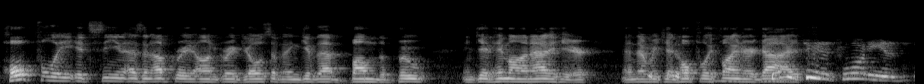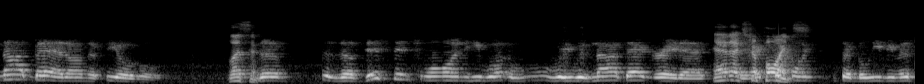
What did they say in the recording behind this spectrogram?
Hopefully, it's seen as an upgrade on Greg Joseph and give that bum the boot and get him on out of here. And then we can hopefully find our guy. 17 and 20 is not bad on the field goal. Listen, The the distance one he was he was not that great at. And extra The points. I believe he missed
